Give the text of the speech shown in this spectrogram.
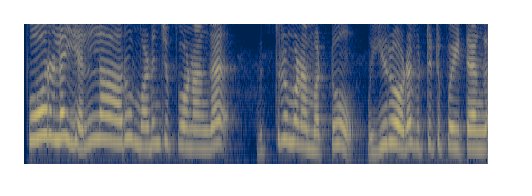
போரில் எல்லாரும் மடிஞ்சு போனாங்க. வித்ருமனை மட்டும் உயிரோட விட்டுட்டு போயிட்டாங்க.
